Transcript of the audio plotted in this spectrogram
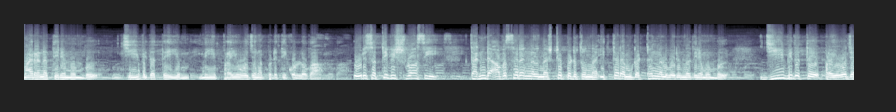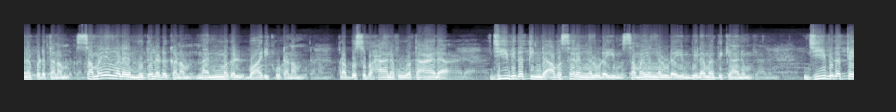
മരണത്തിന് മുമ്പ് ജീവിതത്തെയും നീ പ്രയോജനപ്പെടുത്തിക്കൊള്ളുക. ഒരു സത്യവിശ്വാസി തന്റെ അവസരങ്ങൾ നഷ്ടപ്പെടുത്തുന്ന ഇത്തരം ഘട്ടങ്ങൾ വരുന്നതിന് മുമ്പ് ജീവിതത്തെ പ്രയോജനപ്പെടുത്തണം സമയങ്ങളെ മുതലെടുക്കണം നന്മകൾ വാരിക്കൂട്ടണം. റബ്ബ് സുബാനഹുവല ജീവിതത്തിന്റെ അവസരങ്ങളുടെയും സമയങ്ങളുടെയും വിലമതിക്കാനും ജീവിതത്തെ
